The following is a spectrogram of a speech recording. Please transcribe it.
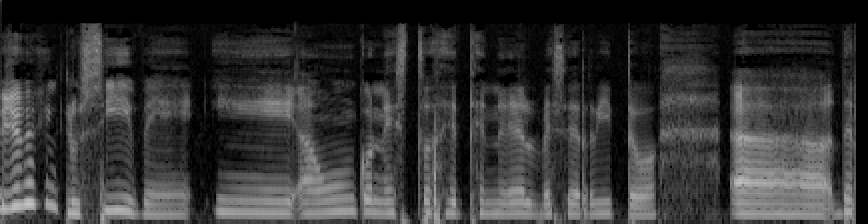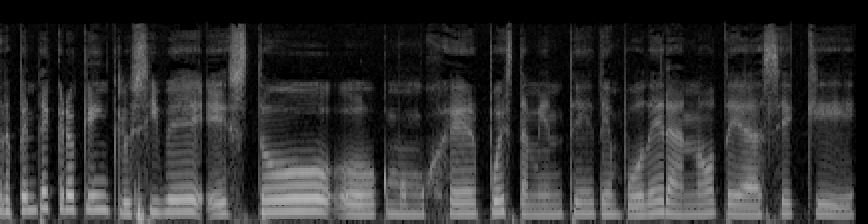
Pues yo creo que inclusive, y aún con esto de tener el becerrito, Uh, de repente creo que inclusive esto o como mujer pues también te, empodera, ¿no? Te hace que,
